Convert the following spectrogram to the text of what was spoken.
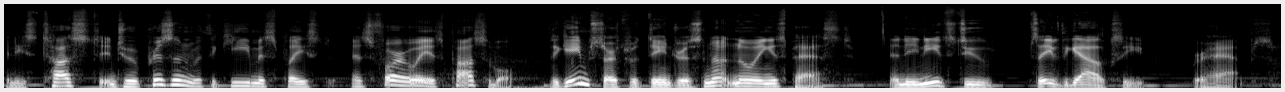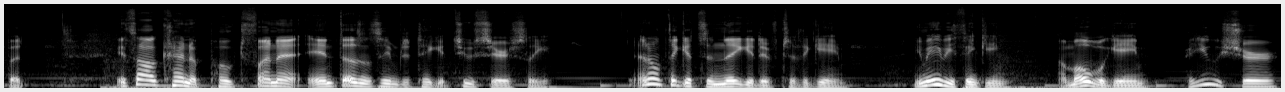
and he's tossed into a prison with the key misplaced as far away as possible. The game starts with Dangerous not knowing his past, and he needs to save the galaxy, perhaps, but it's all kind of poked fun at and doesn't seem to take it too seriously. I don't think it's a negative to the game. You may be thinking, a mobile game? Are you sure?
